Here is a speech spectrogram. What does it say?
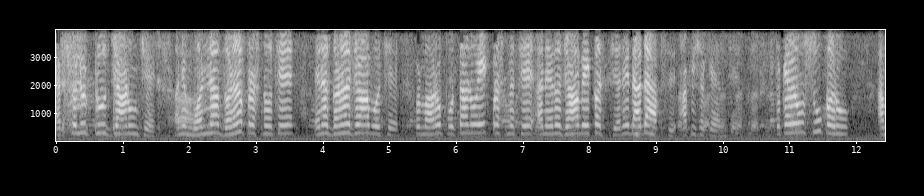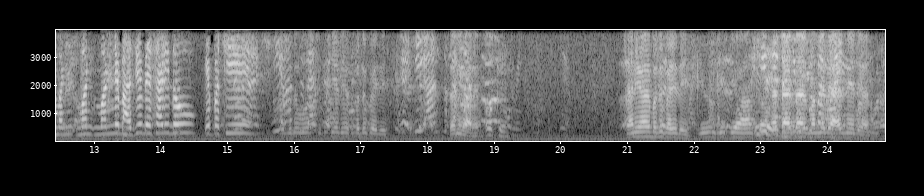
એબ્સોલ્યુટ ટ્રુથ જાણવું છે અને મનના ઘણા પ્રશ્નો છે એના ઘણા જવાબો છે પણ મારો પોતાનો એક પ્રશ્ન છે અને એનો જવાબ એક જ છે અને દાદા આપશે આપી શકે એમ છે. તો કે હું શું કરું? આ મન મન- મનને બાજુએ બેસાડી દઉં કે પછી બધું કહી દઈશ. શનિવારે. ઓકે. શનિવારે બધું કરી દઈશ. મનને બહાર નહીં દેવાનું.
